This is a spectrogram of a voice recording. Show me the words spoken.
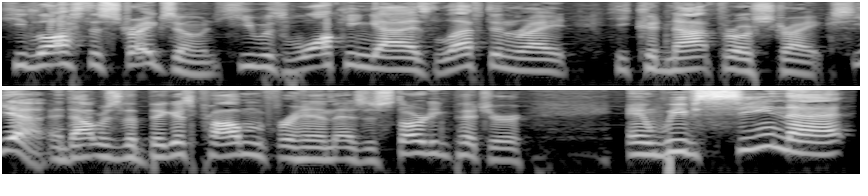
he lost the strike zone. He was walking guys left and right. He could not throw strikes. Yeah. and that was the biggest problem for him as a starting pitcher. And we've seen that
